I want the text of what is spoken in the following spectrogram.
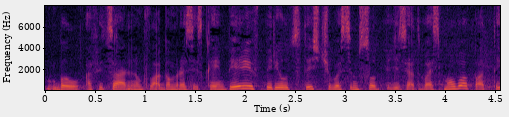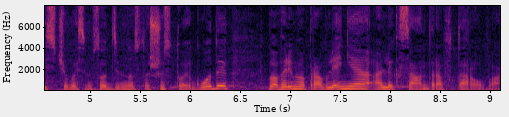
был официальным флагом Российской империи в период с 1858 по 1896 годы во время правления Александра II.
